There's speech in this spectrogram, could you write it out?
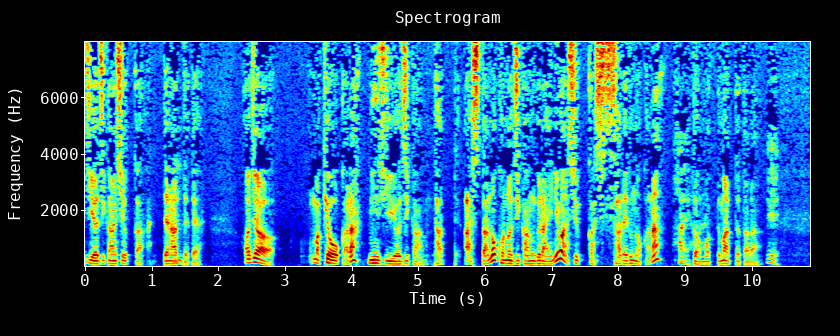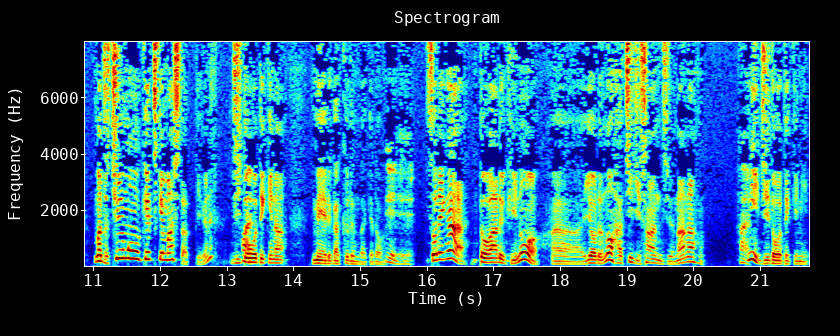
24時間出荷ってなってて、あ、じゃあ、まあ、今日から24時間経って、明日のこの時間ぐらいには出荷されるのかな、はいはいと思って待ってたら、えまず注文を受け付けましたっていうね、自動的なメールが来るんだけど、え。ええ。えそれが、とある日の夜の8時37分え。はい。に自動的に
